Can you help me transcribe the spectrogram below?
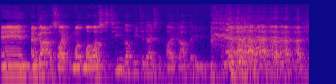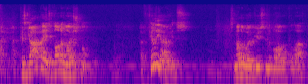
And agape, it's like my, my wife says, Do you love me today? I said, I agape you. Because agape is not emotional. A phileo is. It's another word used in the Bible for love.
